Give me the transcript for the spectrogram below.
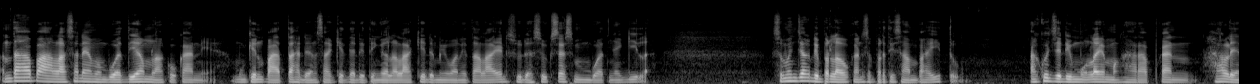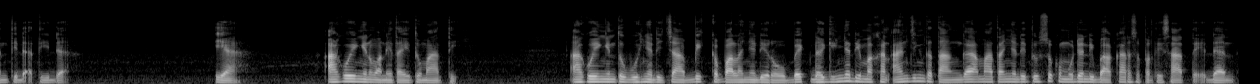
Entah apa alasan yang membuat dia melakukannya. Mungkin patah dan sakitnya ditinggal lelaki demi wanita lain sudah sukses membuatnya gila. Semenjak diperlakukan seperti sampah itu, aku jadi mulai mengharapkan hal yang tidak-tidak. Ya, Aku ingin wanita itu mati. Aku ingin tubuhnya dicabik, kepalanya dirobek, dagingnya dimakan anjing tetangga, matanya ditusuk kemudian dibakar seperti sate dan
